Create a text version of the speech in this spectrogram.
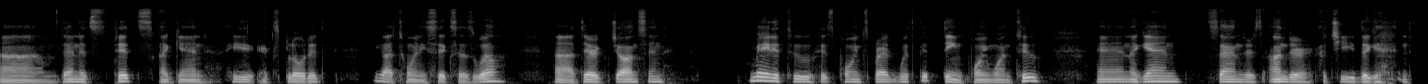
Um, then it's Pitts again. He exploded. He got 26 as well. Uh, Derek Johnson made it to his point spread with 15.12. And again, Sanders underachieved again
